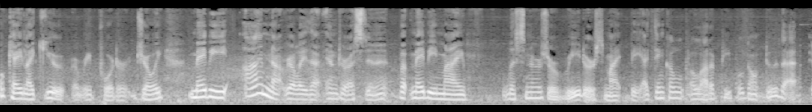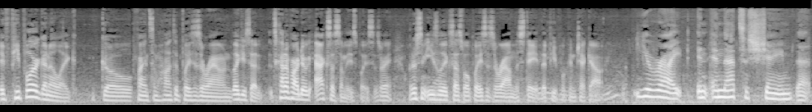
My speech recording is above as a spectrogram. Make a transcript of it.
okay, like you, a reporter, Joey, maybe I'm not really that interested in it, but maybe my listeners or readers might be. I think a, a lot of people don't do that. If people are gonna like go find some haunted places around, like you said, it's kind of hard to access some of these places, right? What are some easily accessible places around the state that people can check out? You're right, and and that's a shame that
